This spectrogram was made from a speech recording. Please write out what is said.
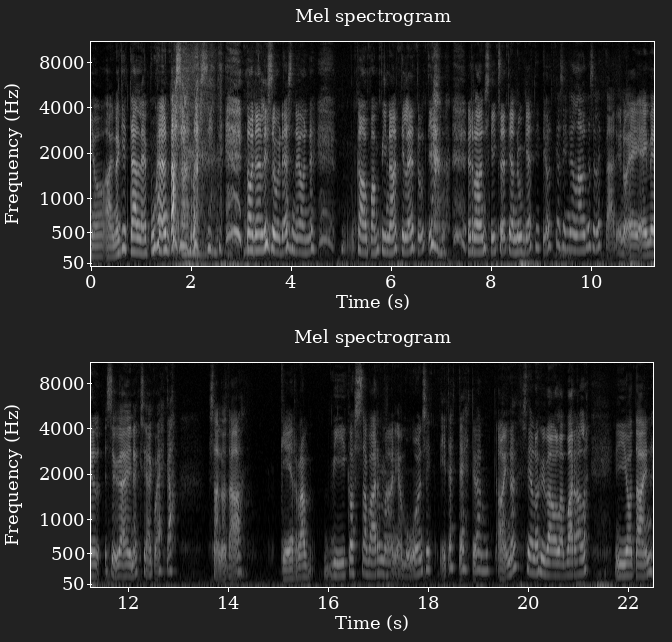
Joo, ainakin tälleen puheen tasolla sitten. Todellisuudessa ne on ne kaupan pinaattiletut ja ranskikset ja nugetit, jotka sinne lautaselle päätyy. No ei, ei meillä syö eineksiä, kun ehkä sanotaan kerran viikossa varmaan ja muu on sitten itse tehtyä, mutta aina siellä on hyvä olla varalla jotain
